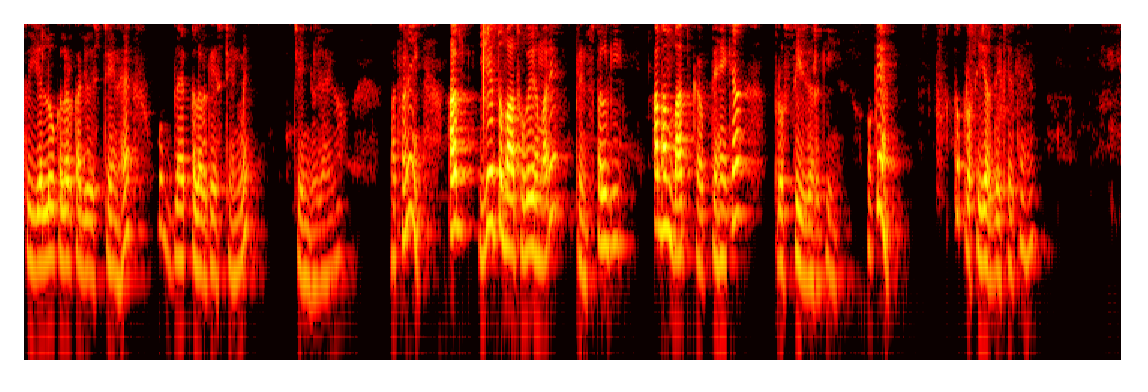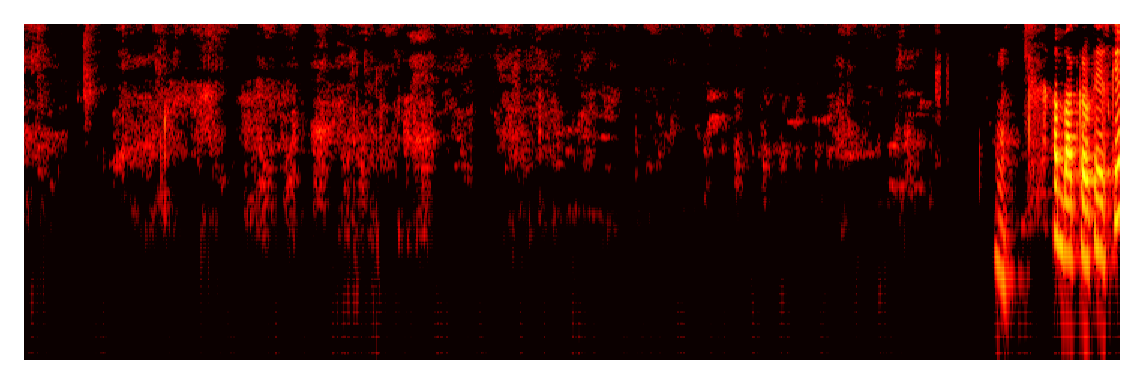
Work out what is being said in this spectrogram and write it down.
तो येलो कलर का जो स्टेन है, वो ब्लैक कलर के स्टेन में चेंज हो जाएगा। बात समझी? अब ये तो बात हो गई हमारे प्रिंसिपल की। अब हम बात करते हैं क्या? प्रोसीजर की। ओके तो प्रोसीजर देख लेते हैं। हम्म, अब बात करते हैं इसके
